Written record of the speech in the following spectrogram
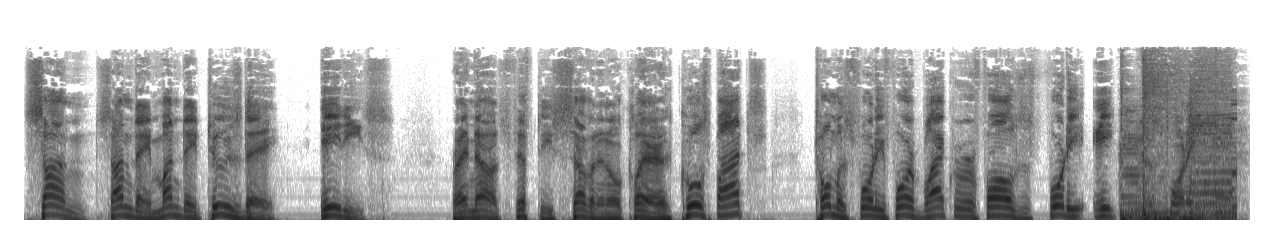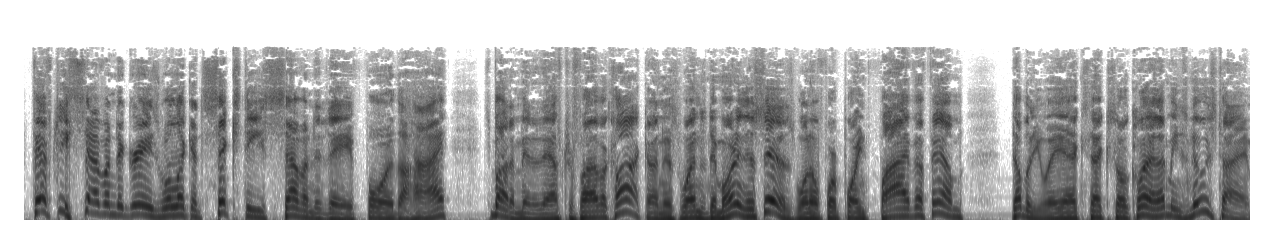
Sun Sunday, Monday, Tuesday, 80s. Right now it's 57 in Eau Claire. Cool spots. Tomah's 44. Black River Falls is 48 this morning. 57 degrees. We'll look at 67 today for the high. It's about a minute after 5 o'clock on this Wednesday morning. This is 104.5 FM, WAXX Eau Claire. That means news time.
